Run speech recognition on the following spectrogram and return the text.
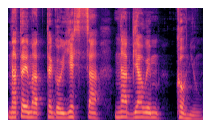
na temat tego jeźdźca na białym koniu.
